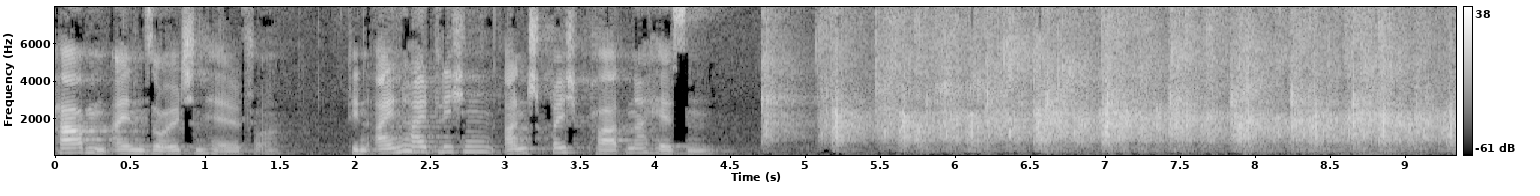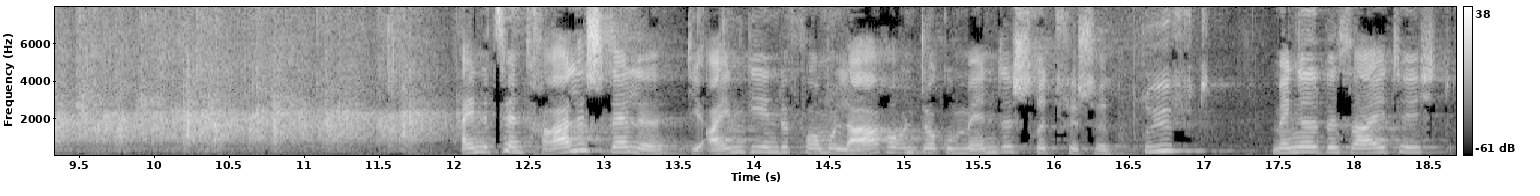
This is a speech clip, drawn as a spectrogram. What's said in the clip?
haben einen solchen Helfer, den einheitlichen Ansprechpartner Hessen. Eine zentrale Stelle, die eingehende Formulare und Dokumente Schritt für Schritt prüft, Mängel beseitigt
